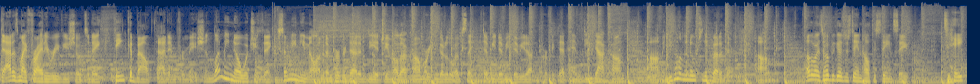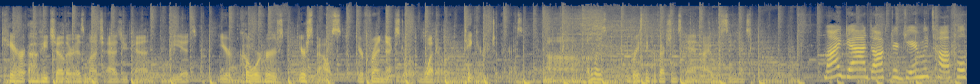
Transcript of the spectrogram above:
that is my Friday review show today. Think about that information. Let me know what you think. Send me an email. I'm at imperfectdadmd at gmail.com or you can go to the website www.imperfectdadmd.com um, and you can let me know what you think about it there. Um, otherwise, I hope you guys are staying healthy, staying safe. Take care of each other as much as you can, be it your coworkers, your spouse, your friend next door, whatever. Take care of each other, guys. Um, otherwise, embrace the imperfections, and I will see you next week. My dad, Dr. Jeremy Toffel,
